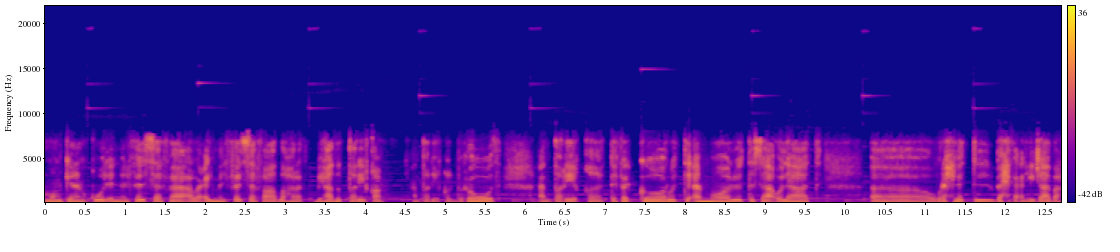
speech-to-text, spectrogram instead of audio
ممكن نقول إنه الفلسفة أو علم الفلسفة ظهرت بهذه الطريقة. عن طريق البحوث عن طريق التفكر والتأمل والتساؤلات آه، ورحلة البحث عن الإجابة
